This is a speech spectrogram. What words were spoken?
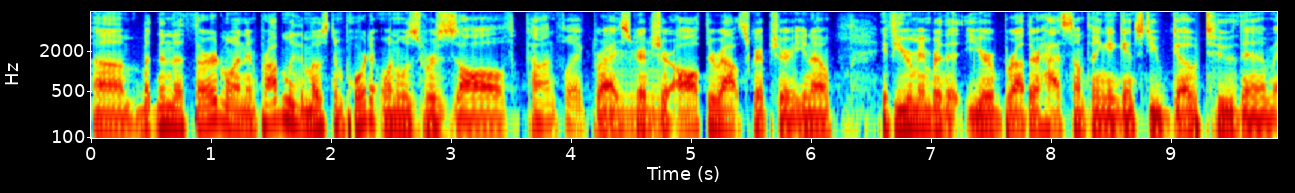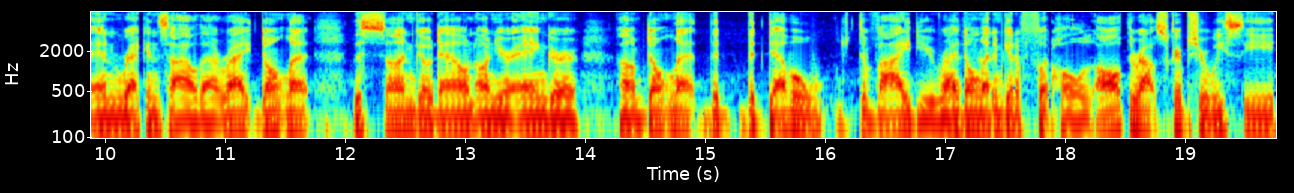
Um, but then the third one, and probably the most important one, was resolve conflict, right? Scripture, all throughout Scripture, you know, if you remember that your brother has something against you, go to them and reconcile that, right? Don't let the sun go down on your anger. Um, don't let the, the devil divide you, right? Don't let him get a foothold. All throughout Scripture, we see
